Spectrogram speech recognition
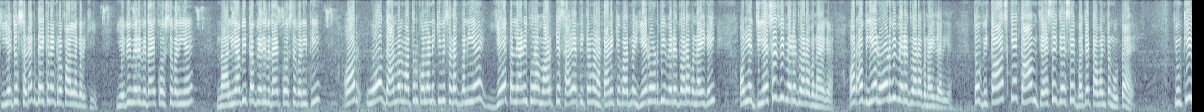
कि ये जो सड़क देख रहे हैं कृपाल नगर की ये भी मेरे विधायक कोष से बनी है नालियाँ भी तब मेरे विधायक कोष से बनी थी और वो दानवल माथुर कॉलोनी की भी सड़क बनी है। ये कल्याणीपुरा मार्ग के सारे अतिक्रमण हटाने के बाद में ये रोड भी मेरे द्वारा बनाई गई और ये जीएसएस भी मेरे द्वारा बनाया गया। और अब ये रोड भी मेरे द्वारा बनाई जा रही है। तो विकास के काम जैसे जैसे बजट आवंटन होता है, क्योंकि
